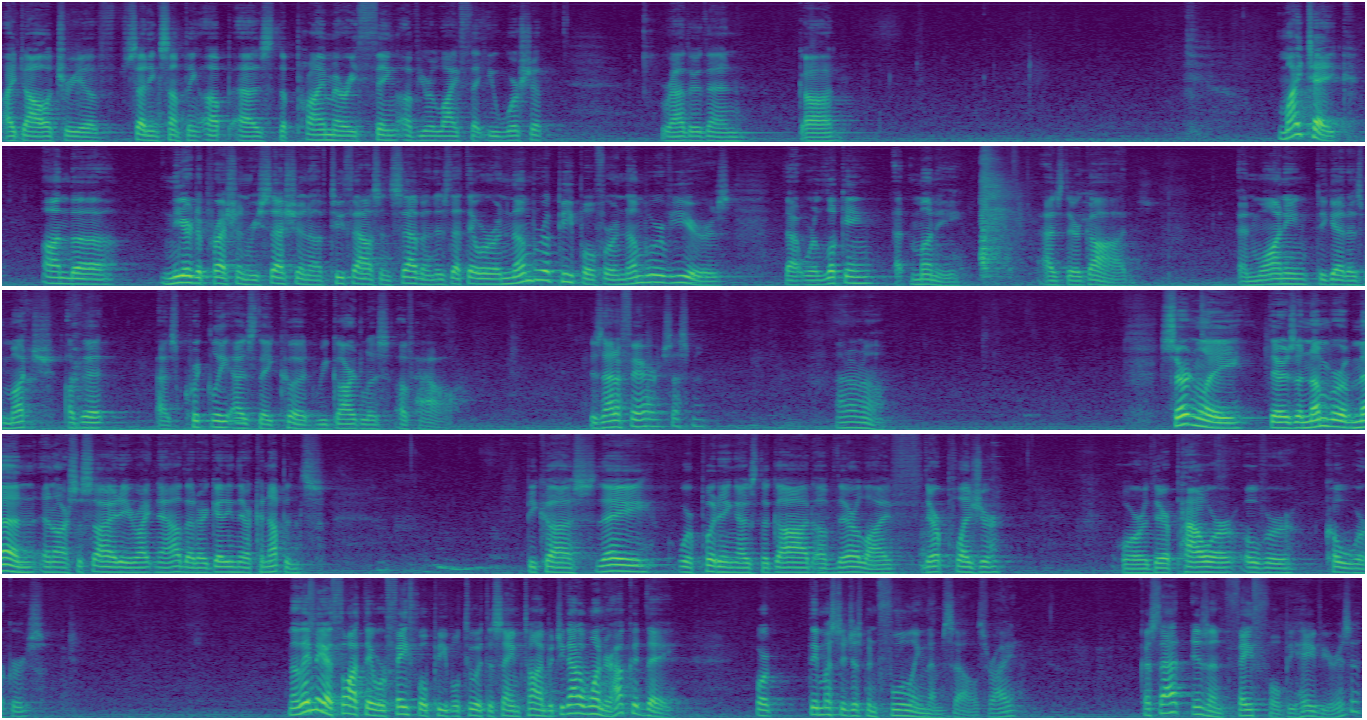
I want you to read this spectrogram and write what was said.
Idolatry of setting something up as the primary thing of your life that you worship rather than God. My take on the near depression recession of 2007 is that there were a number of people for a number of years that were looking at money as their God and wanting to get as much of it as quickly as they could, regardless of how. Is that a fair assessment? I don't know. Certainly, there's a number of men in our society right now that are getting their comeuppance because they were putting as the God of their life their pleasure or their power over co-workers. Now, they may have thought they were faithful people too at the same time, but you got to wonder how could they? Or they must have just been fooling themselves, right? Because that isn't faithful behavior, is it?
